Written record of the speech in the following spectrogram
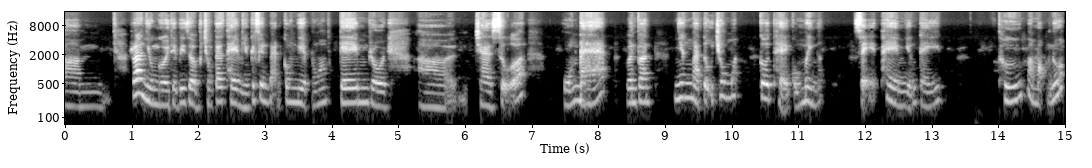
Um, rất là nhiều người thì bây giờ chúng ta thèm những cái phiên bản công nghiệp đúng không? Kem rồi uh, trà sữa uống đá vân vân. Nhưng mà tự chung cơ thể của mình sẽ thèm những cái thứ mà mọng nước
